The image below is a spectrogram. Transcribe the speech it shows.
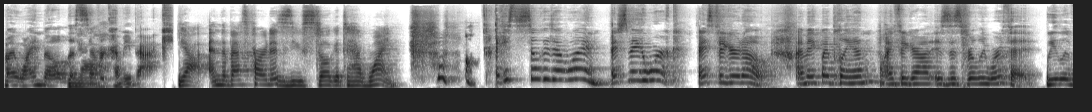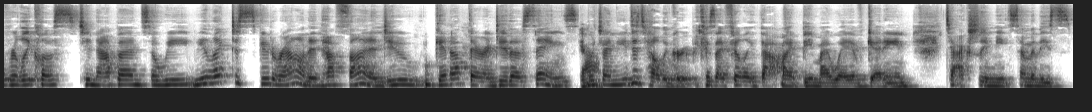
my wine belt, that's yeah. never coming back. Yeah. And the best part is you still get to have wine. I can still get have wine. I just make it work. I just figure it out. I make my plan. I figure out is this really worth it? We live really close to Napa, and so we we like to scoot around and have fun and do get up there and do those things, yeah. which I need to tell the group because I feel like that might be my way of getting to actually meet some of these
